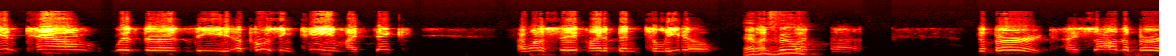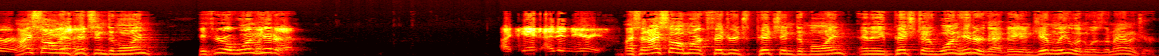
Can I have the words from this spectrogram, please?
in town with the the opposing team. I think I want to say it might have been Toledo. Evansville? But, but, uh, the bird. I saw the bird. I saw him pitch in Des Moines. He threw a one hitter. I can't. I didn't hear you. I said I saw Mark Fidrych pitch in Des Moines, and he pitched a one hitter that day, and Jim Leyland was the manager.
